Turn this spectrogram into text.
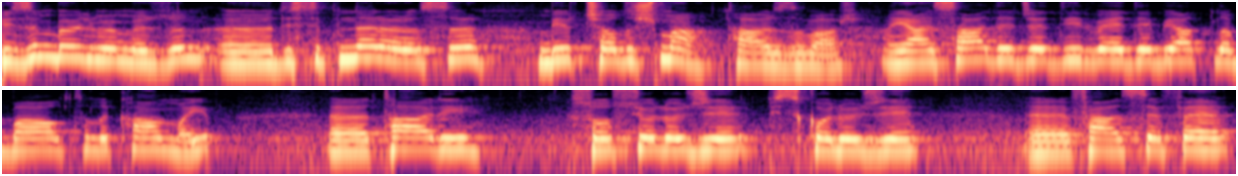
Bizim bölümümüzün e, disiplinler arası bir çalışma tarzı var. Yani sadece dil ve edebiyatla bağlantılı kalmayıp e, tarih, sosyoloji, psikoloji, e, felsefe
